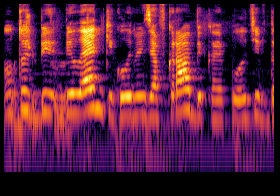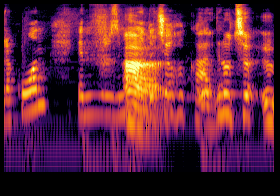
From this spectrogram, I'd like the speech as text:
Ну, той бі- біленький, коли він взяв крабіка і полетів дракон, я не зрозуміла, до чого кадр. Ну, це, е,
